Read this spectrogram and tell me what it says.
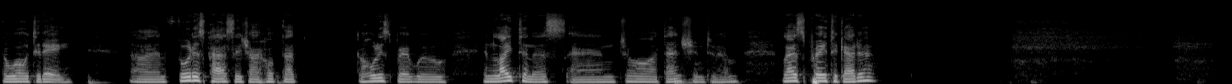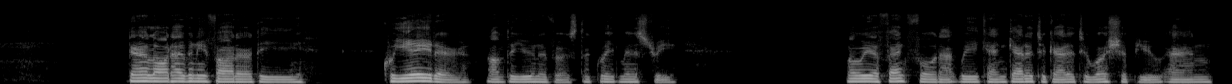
the world today. Uh, and through this passage, I hope that the Holy Spirit will enlighten us and draw attention to Him. Let's pray together. Dear Lord, Heavenly Father, the creator of the universe, the great mystery, Lord, we are thankful that we can gather together to worship you and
